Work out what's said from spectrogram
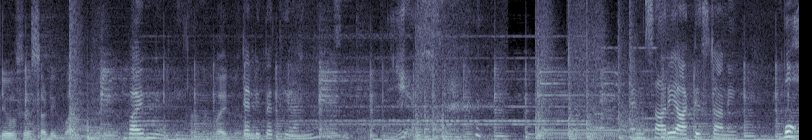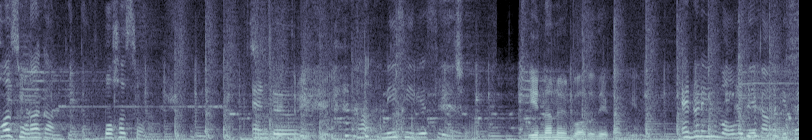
ਤੇ ਫਿਰ ਸਾਡੀ ਵਾਈਬ ਮਿਲ ਜਾਂਦੀ ਵਾਈਬ ਮਿਲਦੀ ਹੈ ਟੈਲੀਪੈਥੀ ਰਾਹੀਂ ਨਾ ਅਸੀਂ। ਯੈਸ ਐਂਡ ਸਾਰੇ ਆਰਟਿਸਟਾਂ ਨੇ। ਬਹੁਤ ਸੋਹਣਾ ਕੰਮ ਕੀਤਾ। ਬਹੁਤ ਸੋਹਣਾ। ਐਂਡ ਹਾਂ ਨਹੀਂ ਸੀਰੀਅਸਲੀ ਇਹਨਾਂ ਨੇ ਵੀ ਬਹੁਤ ਵਧੀਆ ਕੰਮ ਕੀਤਾ। ਇਹਨਾਂ ਨੇ ਵੀ ਬਹੁਤ ਵਧੀਆ ਕੰਮ ਕੀਤਾ।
